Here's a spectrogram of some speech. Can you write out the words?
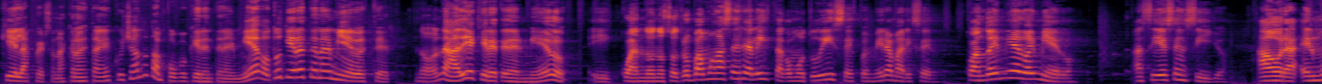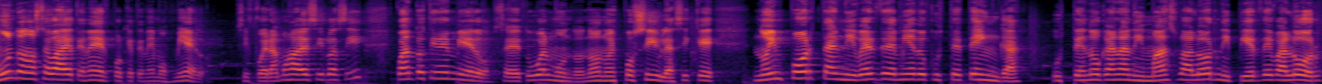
que las personas que nos están escuchando tampoco quieren tener miedo. ¿Tú quieres tener miedo, Esther? No, nadie quiere tener miedo. Y cuando nosotros vamos a ser realistas, como tú dices, pues mira, Maricel, cuando hay miedo, hay miedo. Así de sencillo. Ahora, el mundo no se va a detener porque tenemos miedo. Si fuéramos a decirlo así, ¿cuántos tienen miedo? Se detuvo el mundo. No, no es posible. Así que no importa el nivel de miedo que usted tenga, usted no gana ni más valor ni pierde valor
